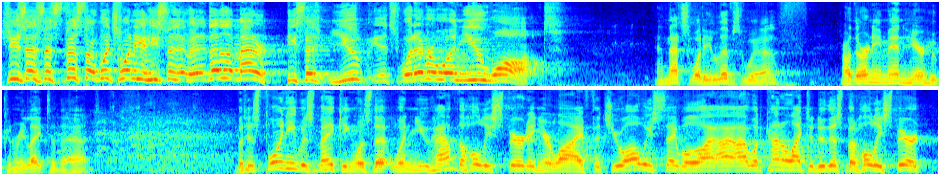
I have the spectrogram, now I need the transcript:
She says, It's this or which one do you? He says, It doesn't matter. He says, you, It's whatever one you want. And that's what he lives with. Are there any men here who can relate to that? But his point he was making was that when you have the Holy Spirit in your life, that you always say, Well, I, I would kind of like to do this, but Holy Spirit,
